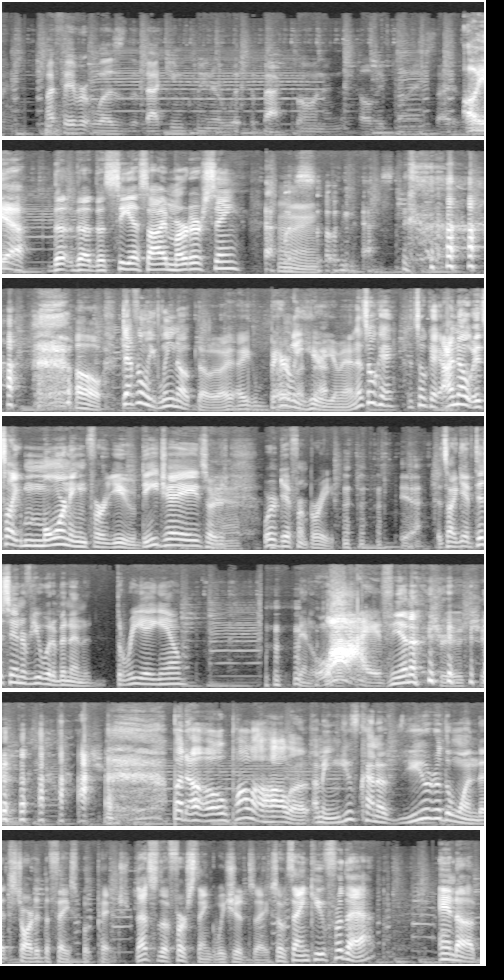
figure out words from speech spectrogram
My favorite was the vacuum cleaner with the backbone and the pelvic bone inside. Oh yeah, the the the CSI murder scene. That was hmm. so nasty. Oh, definitely lean up though. I, I barely hear that. you, man. It's okay. It's okay. I know it's like morning for you, DJs, or Yeah. we're a different breed. Yeah. it's like if this interview would have been at 3 a.m. been live, you know. True, true. But uh, Opala Holla, I mean, you've kind of you're the one that started the Facebook page. That's the first thing we should say. So thank you for that. And uh,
